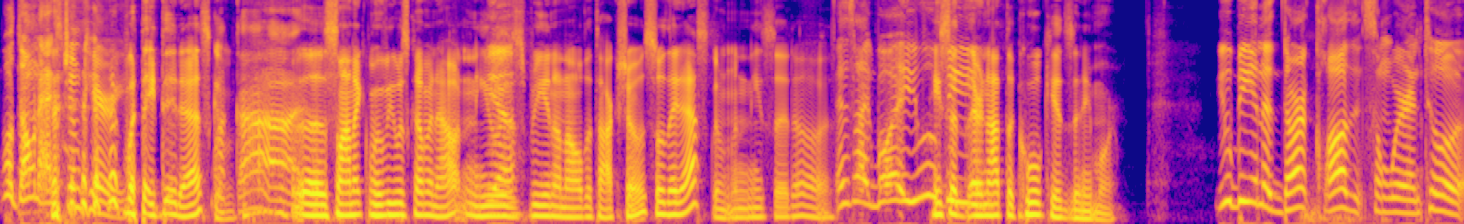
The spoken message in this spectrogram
Well, don't ask Jim Carrey. but they did ask My him. God. The Sonic movie was coming out, and he Yeah. was being on all the talk shows, so they asked him, and he said, "Oh." It's like, boy, you He said they're not the cool kids anymore. you be in a dark closet somewhere until a,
